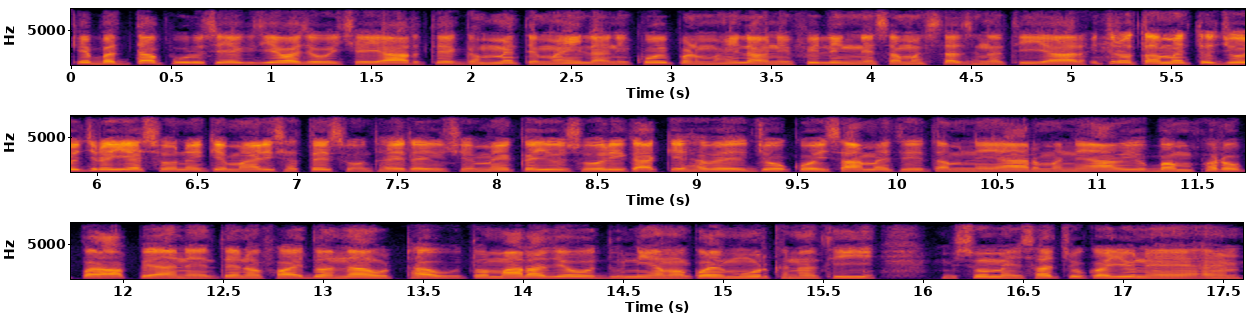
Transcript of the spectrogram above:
કે બધા પુરુષ એક જેવા જ હોય છે યાર. તે ગમે તે મહિલાની, કોઈ પણ મહિલાઓની ફિલિંગને સમજતા જ નથી યાર. મિત્રો, તમે તો જોઈ જ રહ્યા છો ને કે મારી સાથે શું થઈ રહ્યું છે. મેં કહ્યું સોરી કાકી, હવે જો કોઈ સામેથી તમને યાર મને આવી બમ્ફર ઉપર આપે અને તેનો ફાયદો ન ઉઠાવું, તો મારા જેવો દુનિયામાં કોઈ મૂર્ખ નથી. શું મેં સાચું કહ્યું ને? એમ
